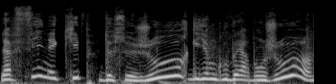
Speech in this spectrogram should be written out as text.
la fine équipe de ce jour. Guillaume Goubert, bonjour.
